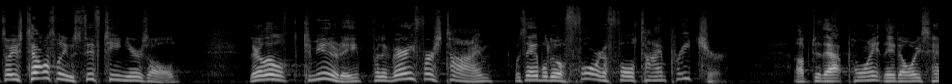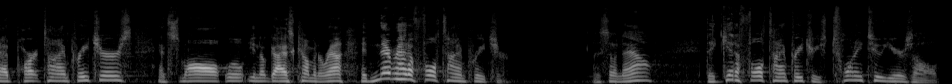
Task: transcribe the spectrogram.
So he was telling us when he was 15 years old, their little community, for the very first time, was able to afford a full time preacher. Up to that point, they'd always had part time preachers and small little, you know, guys coming around. They'd never had a full time preacher. And so now they get a full time preacher. He's 22 years old.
